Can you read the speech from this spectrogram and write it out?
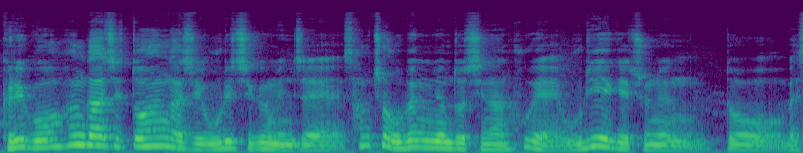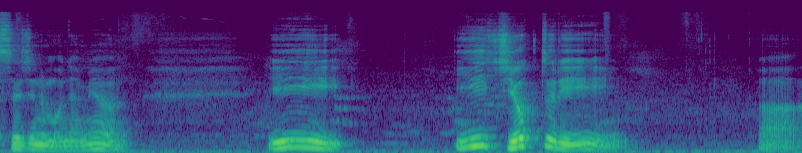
그리고 한 가지 또 한 가지 우리 지금 이제 3,500년도 지난 후에 우리에게 주는 또 메시지는 뭐냐면 이 이 지역들이 아,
